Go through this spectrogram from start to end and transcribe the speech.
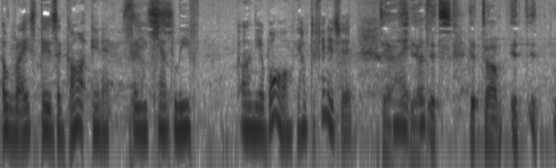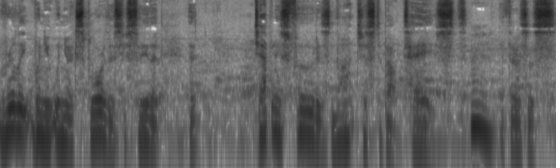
of rice there's a god in it, so yes. you can't leave on your ball. You have to finish it. Yes, right? yeah. That's it's it um, it it really when you when you explore this, you see that that Japanese food is not just about taste. Mm. That there's this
